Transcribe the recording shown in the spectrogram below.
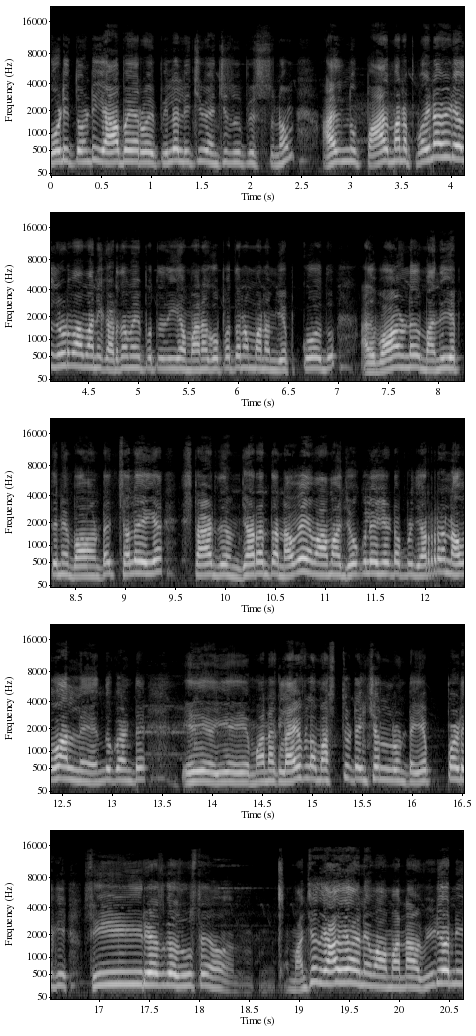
కోడితోటి యాభై అరవై పిల్లలు ఇచ్చి పెంచి చూపిస్తున్నాం. అది నువ్వు పా మన పోయిన వీడియోలు చూడు మనకి అర్థమైపోతుంది. ఇక మన గొప్పతనం మనం చెప్పుకోదు అది బాగుండదు మంది చెప్తేనే బాగుంటుంది. చలో ఇక స్టార్ట్ చేద్దాం. జరంతా నవ్వే మామ. జోకులు వేసేటప్పుడు జర్ర నవ్వాలనే. ఎందుకంటే మనకు లైఫ్లో మస్తు టెన్షన్లు ఉంటాయి. ఎప్పటికీ సీరియస్గా చూస్తే మంచిది కాదు కానీ మామ నా వీడియోని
